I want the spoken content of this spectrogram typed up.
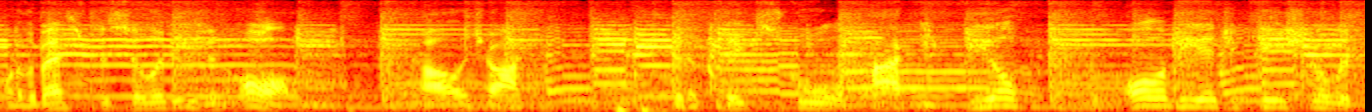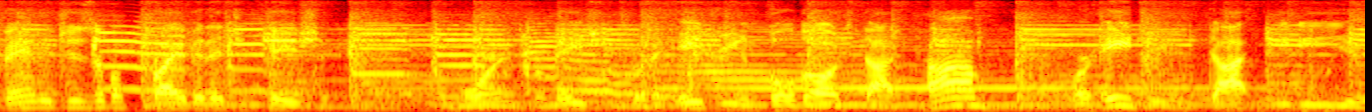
one of the best facilities in all college hockey. Get a big school hockey feel with all of the educational advantages of a private education. For more information, go to adrianbulldogs.com or adrian.edu.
